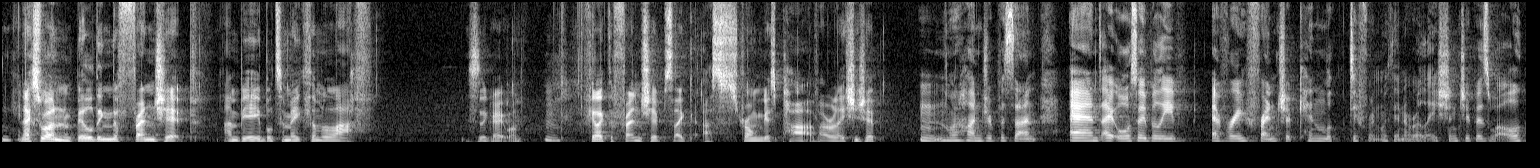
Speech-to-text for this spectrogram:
Okay. Next one, building the friendship and be able to make them laugh. This is a great one. Hmm. I feel like the friendship's like our strongest part of our relationship. Mm, 100%. And I also believe every friendship can look different within a relationship as well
